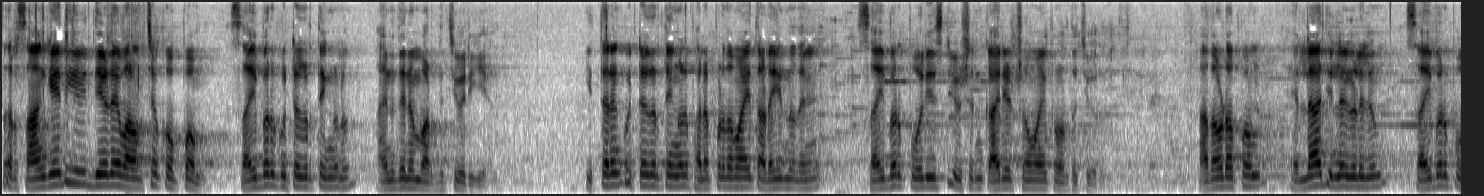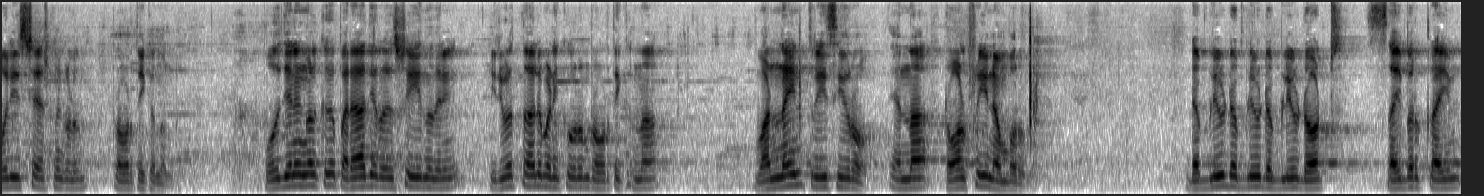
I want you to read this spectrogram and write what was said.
സർ സാങ്കേതിക വിദ്യയുടെ വളർച്ചയ്ക്കൊപ്പം സൈബർ കുറ്റകൃത്യങ്ങളും അനുദിനം വർദ്ധിച്ചു വരികയാണ്. ഇത്തരം കുറ്റകൃത്യങ്ങൾ ഫലപ്രദമായി തടയുന്നതിന് സൈബർ പോലീസ് ഡിവിഷൻ കാര്യക്ഷമമായി പ്രവർത്തിച്ചു വരുന്നു. അതോടൊപ്പം എല്ലാ ജില്ലകളിലും സൈബർ പോലീസ് സ്റ്റേഷനുകളും പ്രവർത്തിക്കുന്നുണ്ട്. പൊതുജനങ്ങൾക്ക് പരാതി രജിസ്റ്റർ ചെയ്യുന്നതിന് ഇരുപത്തിനാല് മണിക്കൂറും പ്രവർത്തിക്കുന്ന വൺ നയൻ ത്രീ സീറോ എന്ന ടോൾ ഫ്രീ നമ്പറും W W W dot cyber crime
